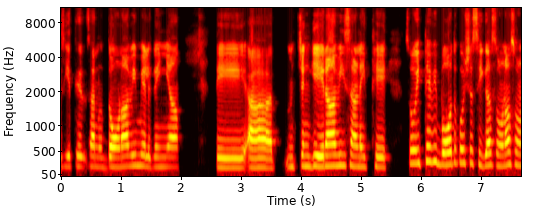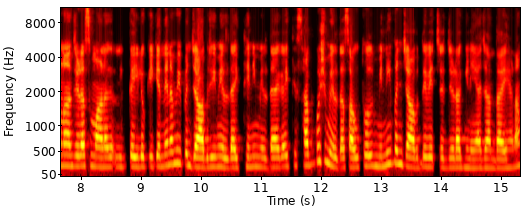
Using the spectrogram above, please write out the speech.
ਸੀ, ਇੱਥੇ ਸਾਨੂੰ ਦੌਣਾ ਵੀ ਮਿਲ ਗਈਆਂ ਤੇ ਆ ਚੰਗੇਰਾਂ ਵੀ ਸਨ ਇੱਥੇ। ਸੋ ਇੱਥੇ ਵੀ ਬਹੁਤ ਕੁਝ ਸੀਗਾ, ਸੋਹਣਾ ਸੋਹਣਾ ਜਿਹੜਾ ਸਮਾਨ ਕਈ ਲੋਕੀ ਕਹਿੰਦੇ ਨਾ ਵੀ ਪੰਜਾਬ ਜੀ ਮਿਲਦਾ, ਇੱਥੇ ਨਹੀਂ ਮਿਲਦਾ ਹੈਗਾ, ਇੱਥੇ ਸਭ ਕੁਝ ਮਿਲਦਾ ਸਾਊਥ ਹਾਲ ਮਿਨੀ ਪੰਜਾਬ ਦੇ ਵਿੱਚ ਜਿਹੜਾ ਗਿਣਿਆ ਜਾਂਦਾ ਹੈ ਹਨਾ।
